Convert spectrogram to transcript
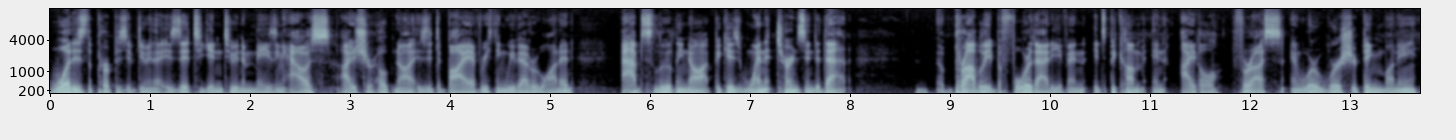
what is the purpose of doing that? Is it to get into an amazing house? I sure hope not. Is it to buy everything we've ever wanted? Absolutely not. Because when it turns into that, probably before that even it's become an idol for us and we're worshiping money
